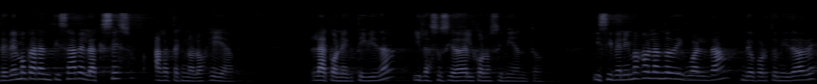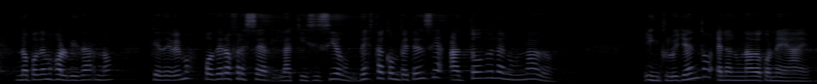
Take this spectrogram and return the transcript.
debemos garantizar el acceso a la tecnología, la conectividad y la sociedad del conocimiento. Y si venimos hablando de igualdad de oportunidades, no podemos olvidarnos que debemos poder ofrecer la adquisición de esta competencia a todo el alumnado, incluyendo el alumnado con EAE,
